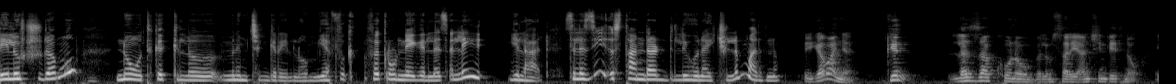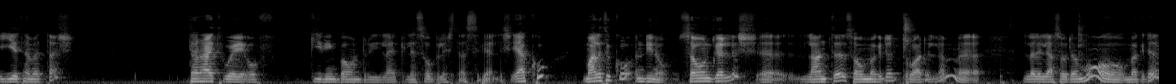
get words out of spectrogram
ሌሎቹ ደግሞ no ትክክል ነው ምንም ችግር የለውም ፍቅሩን የገለጸልኝ ይልሃል። ስለዚህ ስታንዳርድ ሊሆን አይችልም ማለት ነው። ይገባኛል። ግን ለዛ እኮ ነው ለምሳሌ አንቺ እንዴት ነው እየተመታሽ? right way of giving boundary like ለሰው ብለሽ ታስቢያለሽ። ያ እኮ ማለት እኮ እንዲህ ነው። ሰውን ገለሽ ለአንተ ሰውን መግደል ጥሩ አይደለም ለሌላ ሰው ደግሞ መግደል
